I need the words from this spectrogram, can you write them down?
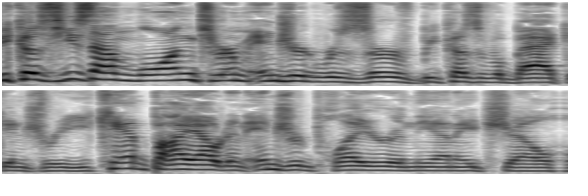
because he's on long term injured reserve because of a back injury. You can't buy out an injured player in the NHL.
